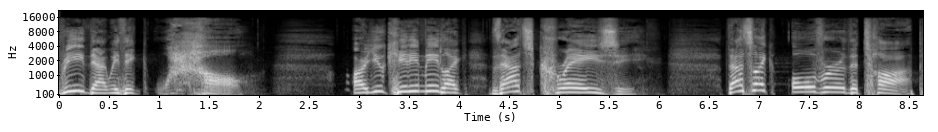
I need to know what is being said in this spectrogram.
read that and we think, wow, are you kidding me? Like, that's crazy. That's like over the top.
